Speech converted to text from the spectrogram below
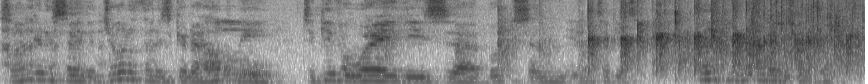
So I'm going to say that Jonathan is going to help me Oh. to give away these uh, books and, and tickets. Thank you very much. Jonathan.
